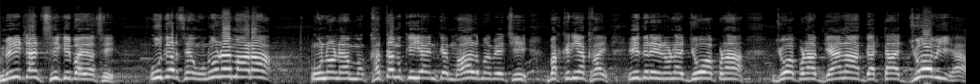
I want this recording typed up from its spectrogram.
मिलिटेंसी की वजह से। उधर से उन्होंने मारा उन्होंने खत्म किया, इनके माल मवेशी बकरियाँ खाई। इधर इन्होंने जो अपना जो अपना गहना, गट्टा, जो भी है,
